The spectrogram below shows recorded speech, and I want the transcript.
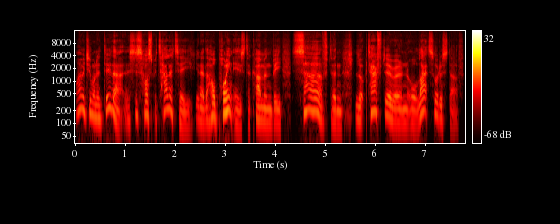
why would you want to do that? This is hospitality. You know, the whole point is to come and be served and looked after and all that sort of stuff.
